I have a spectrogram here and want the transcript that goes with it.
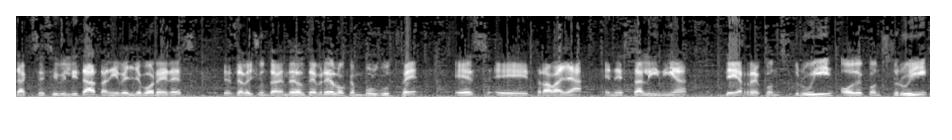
d'accessibilitat, a nivell de voreres, des de l'Ajuntament de Deltebre el que hem volgut fer és eh, treballar en aquesta línia de reconstruir o de construir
